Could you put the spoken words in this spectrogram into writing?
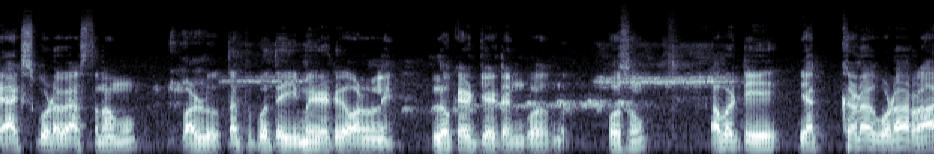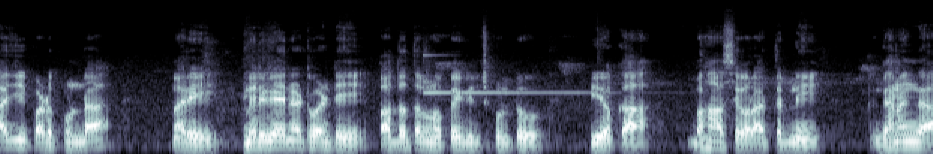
ట్యాక్స్ కూడా వేస్తున్నాము. వాళ్ళు తప్పిపోతే ఇమీడియట్గా వాళ్ళని లొకేట్ చేయడం కోసం. కాబట్టి ఎక్కడ కూడా రాజీ పడకుండా మరి మెరుగైనటువంటి పద్ధతులను ఉపయోగించుకుంటూ ఈ యొక్క మహాశివరాత్రిని ఘనంగా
